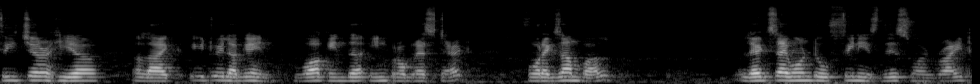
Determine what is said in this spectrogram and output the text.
feature here. Like it will again work in the in progress state. For example let's say I want to finish this one right?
